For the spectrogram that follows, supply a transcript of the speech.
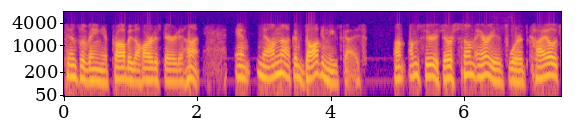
Pennsylvania probably the hardest area to hunt. And now I'm not going to dogging these guys. I'm, I'm serious. There are some areas where coyotes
